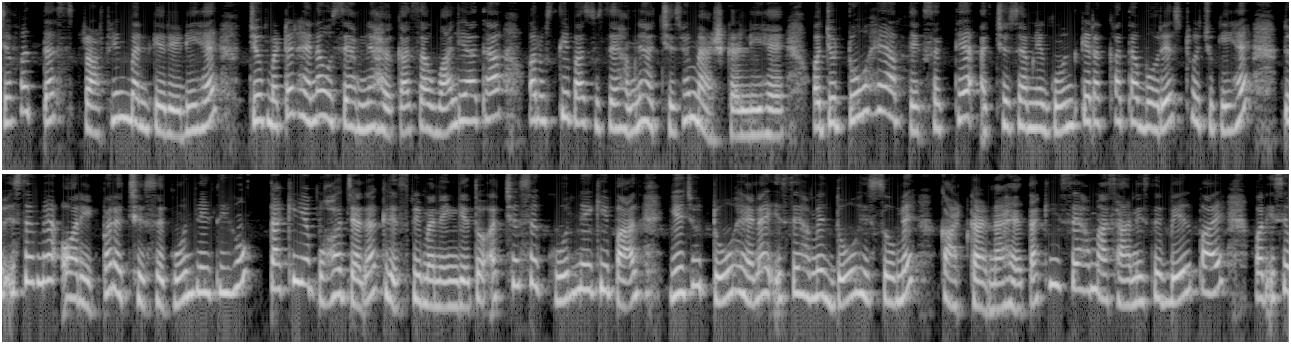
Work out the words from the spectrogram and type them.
ज़बरदस्त स्ट्राफिंग बन के रेडी है। जो मटर है ना, उसे हमने हल्का सा उबाल लिया था और उसके बाद उसे हमने अच्छे से मैश कर ली है। और जो डो है, आप देख सकते हैं, अच्छे से हमने गूंद के रखा था, वो रेस्ट हो चुकी है। तो इसे मैं और एक बार अच्छे से गूंद लेती हूँ। ताकि ये बहुत ज़्यादा क्रिस्पी बनेंगे। तो अच्छे से गूंदने के बाद ये जो डो है ना, इसे हमें दो हिस्सों में काट करना है, ताकि इसे हम आसानी से बेल पाए और इसे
